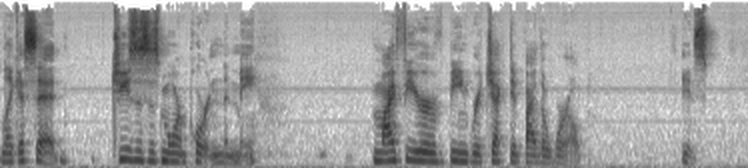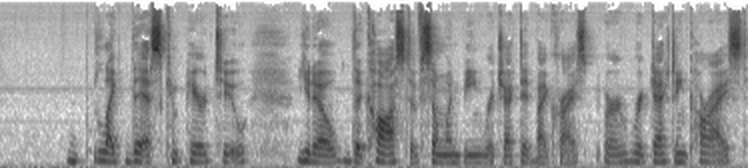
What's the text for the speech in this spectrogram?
like I said, Jesus is more important than me. My fear of being rejected by the world is like this compared to, you know, the cost of someone being rejected by Christ or rejecting Christ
